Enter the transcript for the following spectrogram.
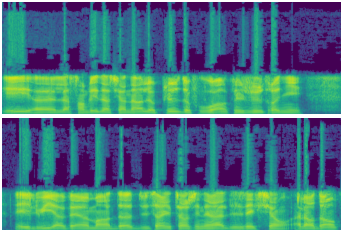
Et euh, l'Assemblée nationale a plus de pouvoir que le juge Grenier. Et lui avait un mandat du directeur général des élections. Alors donc,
